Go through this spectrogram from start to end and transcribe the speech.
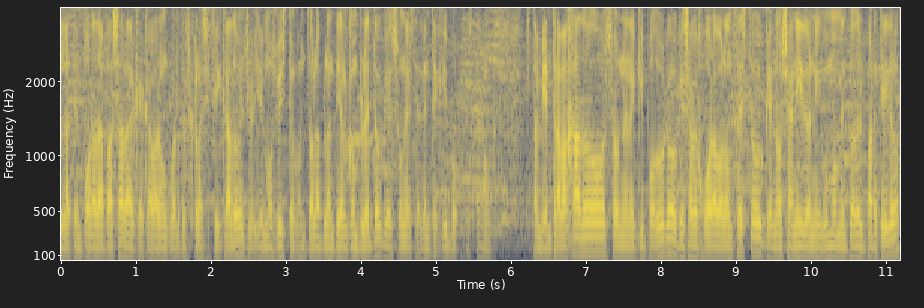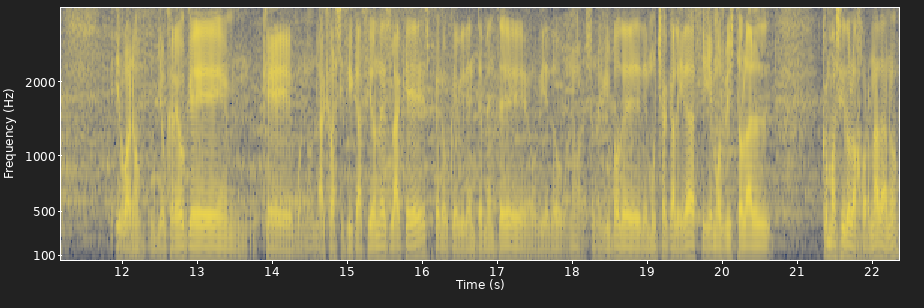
la temporada pasada que acabaron cuartos clasificados y hemos visto con toda la plantilla al completo que es un excelente equipo. Están, están bien trabajados, son un equipo duro, que sabe jugar a baloncesto, que no se han ido en ningún momento del partido y bueno, yo creo que, que, bueno, la clasificación es la que es, pero que evidentemente Oviedo bueno, es un equipo de, mucha calidad y hemos visto la, cómo ha sido la jornada, ¿no?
